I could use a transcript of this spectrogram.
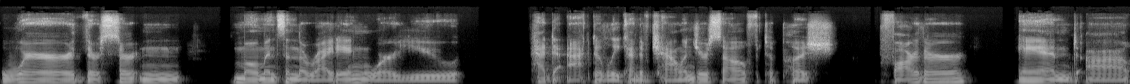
where there's certain moments in the writing where you had to actively kind of challenge yourself to push farther. And uh,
